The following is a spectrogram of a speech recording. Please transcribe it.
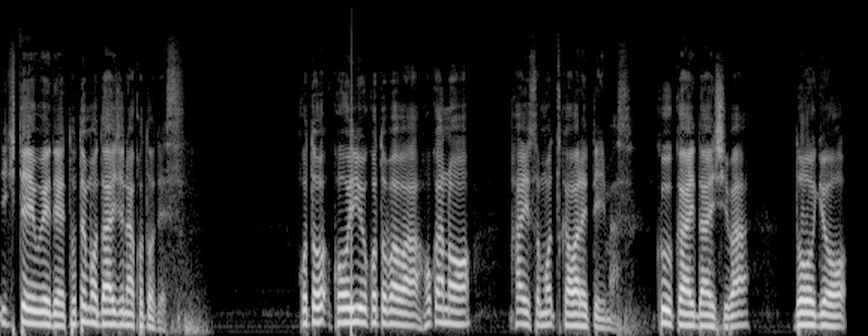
う。生きている上でとても大事なことです。ことこういう言葉は他の階層も使われています。空海大師は同業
